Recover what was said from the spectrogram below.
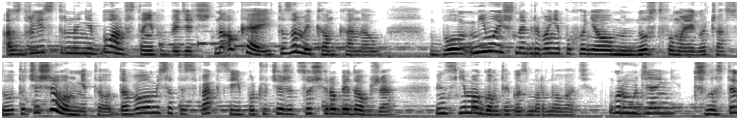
A z drugiej strony nie byłam w stanie powiedzieć, no okej, okay, to zamykam kanał. Bo mimo iż nagrywanie pochłaniało mnóstwo mojego czasu, to cieszyło mnie to, dawało mi satysfakcję i poczucie, że coś robię dobrze, więc nie mogłam tego zmarnować. Grudzień. 13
